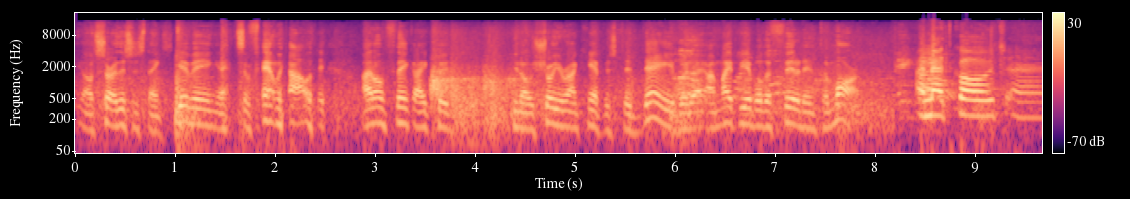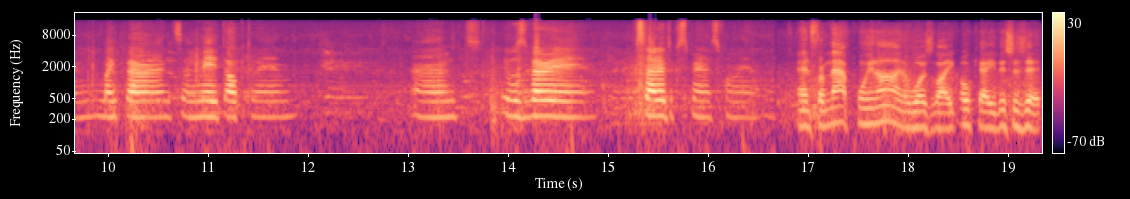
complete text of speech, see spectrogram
you know, sir, this is Thanksgiving, it's a family holiday. I don't think I could, you know, show you around campus today, but I, I might be able to fit it in tomorrow. I met coach and my parents and me talked to him. And it was very excited experience for me. And from that point on, it was like, okay, this is it.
